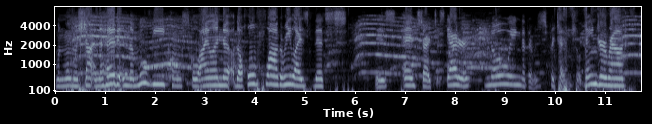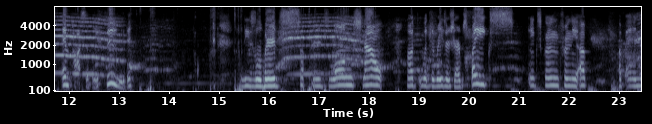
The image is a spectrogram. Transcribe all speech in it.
When one was shot in the head in the movie Kong Skull Island, the whole flock realized this is and started to scatter, knowing that there was potential danger around and possibly food. These little birds, its long snout uh, with the razor sharp spikes, it's going from the up, up and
